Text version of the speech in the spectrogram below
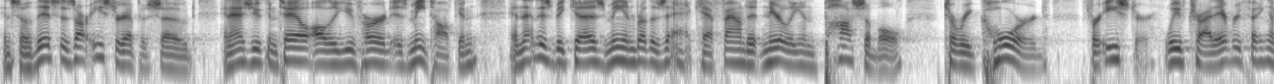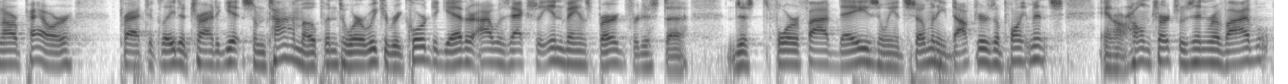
And so this is our Easter episode. And as you can tell, all you've heard is me talking. And that is because me and Brother Zach have found it nearly impossible to record for Easter. We've tried everything in our power practically to try to get some time open to where we could record together. I was actually in Vanceburg for just uh, just four or five days, and we had so many doctor's appointments, and our home church was in revival,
